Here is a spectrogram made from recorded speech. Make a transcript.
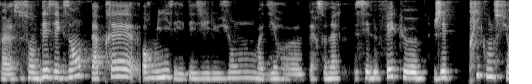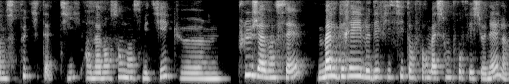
Voilà, ce sont des exemples. Après, hormis des illusions, on va dire, euh, personnelles, c'est le fait que j'ai pris conscience petit à petit, en avançant dans ce métier, que euh, plus j'avançais, malgré le déficit en formation professionnelle,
